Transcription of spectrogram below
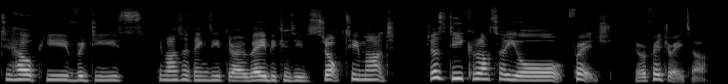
to help you reduce the amount of things you throw away because you've stocked too much, just declutter your fridge, your refrigerator.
